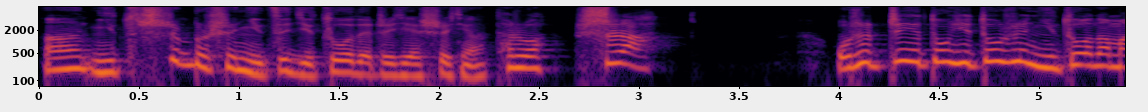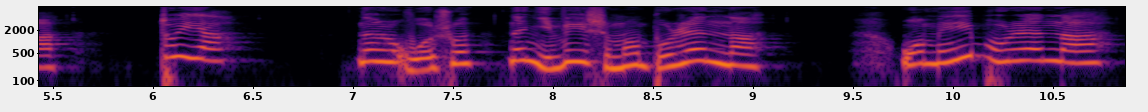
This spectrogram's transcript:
啊，你是不是你自己做的这些事情？他说是啊。我说这些东西都是你做的吗？对呀。那我说，那你为什么不认呢？我没不认呢。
